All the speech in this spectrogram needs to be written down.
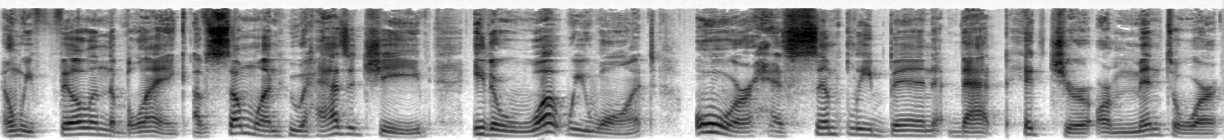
and we fill in the blank of someone who has achieved either what we want or has simply been that picture or mentor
